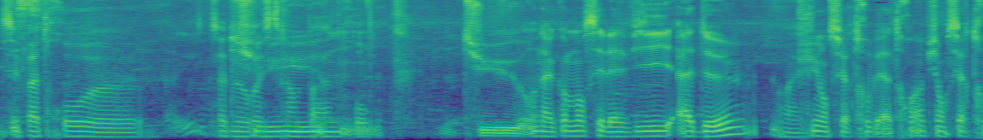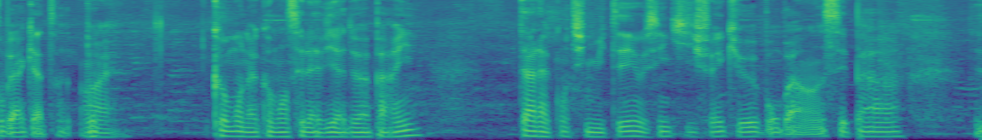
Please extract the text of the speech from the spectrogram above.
c'est pas trop, ça ne Tu- restreint pas trop? Tu, on a commencé la vie à deux, Ouais. puis on s'est retrouvé à trois, puis on s'est retrouvé à quatre. Donc, Ouais. comme on a commencé la vie à deux à Paris, t'as la continuité aussi qui fait que bon ben c'est pas euh,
